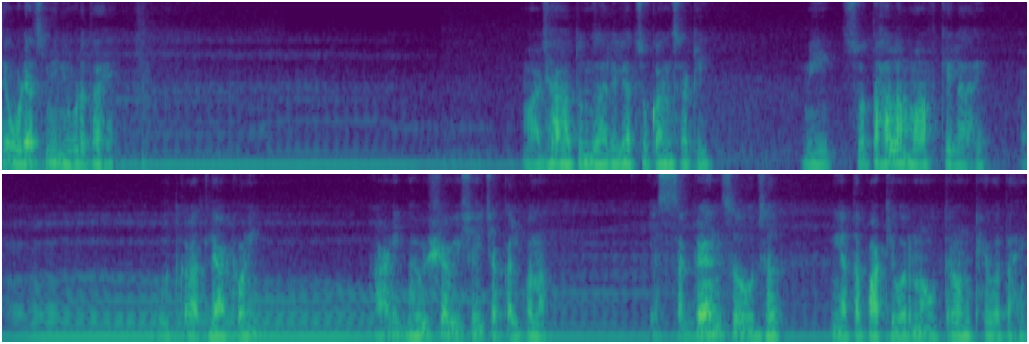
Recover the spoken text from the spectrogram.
तेवढ्याच मी निवडत आहे. माझ्या हातून झालेल्या चुकांसाठी मी स्वतःला माफ केलं आहे. भूतकाळातल्या आठवणी आणि भविष्याविषयीच्या कल्पना या सगळ्यांचं ओझं मी आता पाठीवरनं उतरवून ठेवत आहे.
